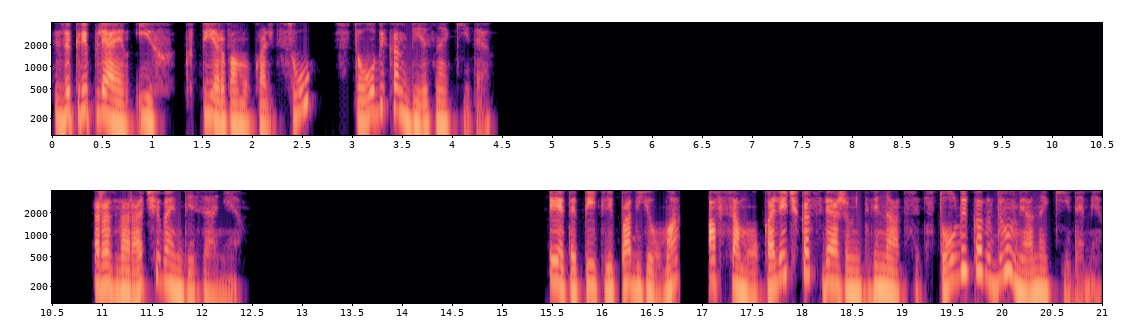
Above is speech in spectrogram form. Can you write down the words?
Закрепляем их к первому кольцу столбиком без накида. Разворачиваем вязание. Это петли подъема, а в само колечко свяжем 12 столбиков с двумя накидами.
